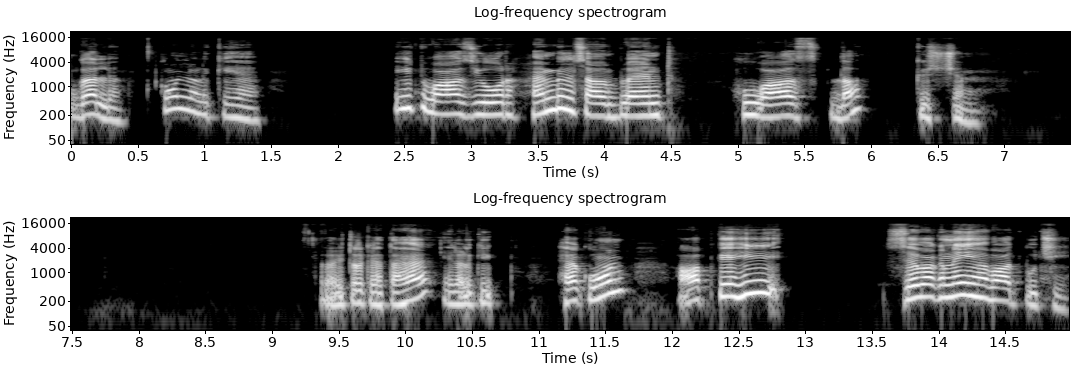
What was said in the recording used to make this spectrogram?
गर्ल कौन लड़की है? It was your humble servant who question writer कहता है, ये लड़की है कौन? आपके ही सेवक ने यह बात पूछी।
